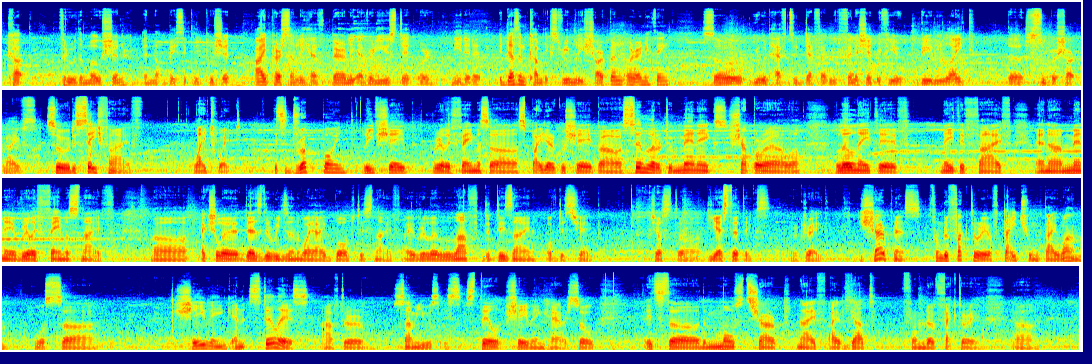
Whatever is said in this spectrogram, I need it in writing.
cut through the motion and not basically push it. I personally have barely ever used it or needed it. It doesn't come extremely sharpened or anything, so you would have to definitely finish it if you really like the super sharp knives. So the Sage 5, lightweight. It's a drop point, leaf shape, really famous uh, Spyderco shape, uh, similar to Manix, Chaparral, Lil Native, Native 5, and uh, many really famous knife. Uh, actually, that's the reason why I bought this knife. I really love the design of this shape. Just uh, the aesthetics are great. The sharpness from the factory of Taichung, Taiwan, was uh, shaving and still is after some use is still shaving hair. So it's uh, the most sharp knife I've got from the factory.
